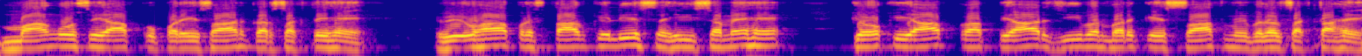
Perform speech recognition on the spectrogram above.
मांगों से आपको परेशान कर सकते हैं। विवाह प्रस्ताव के लिए सही समय है। क्योंकि आपका प्यार जीवन भर के साथ में बदल सकता है।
